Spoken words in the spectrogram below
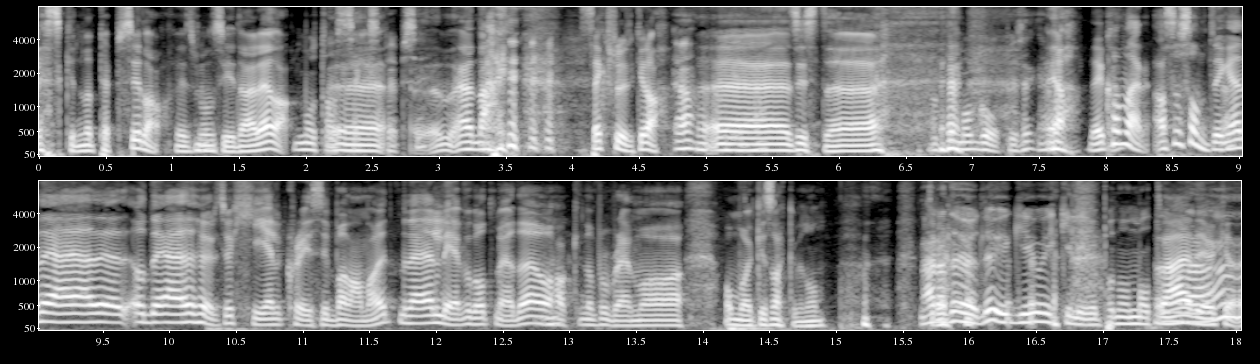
lesken med Pepsi, da, hvis man sier det er det, da. Må ta seks Eh, Pepsi. eh, nei, seks slurker, da. Ja. Eh, siste At du må gå opp i seg. Ja, det kan være. Altså Sånne ting. Ja. Det er, og det høres jo helt crazy banana ut, men jeg lever godt med det og har ikke noe problem og, og må ikke snakke med noen. Nei, det ødelegger jo ikke livet på noen måte. Nei, det gjør ikke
